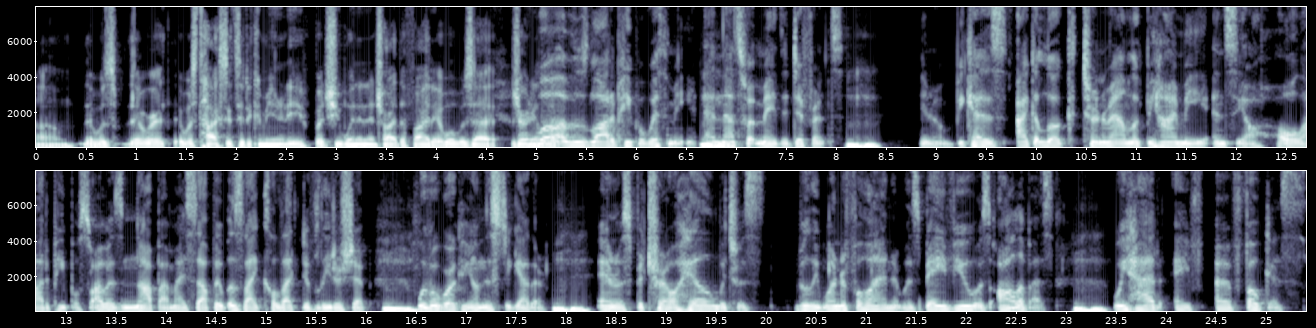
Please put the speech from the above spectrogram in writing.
um, there was there were it was toxic to the community, but you went in and tried to fight it. What was that journey Well, like? it was a lot of people with me, and that's what made the difference. You know, because I could look, turn around, look behind me, and see a whole lot of people. So I was not by myself. It was like collective leadership. Mm-hmm. We were working on this together, mm-hmm. and it was Potrero Hill, which was really wonderful, and it was Bayview. It was all of us. Mm-hmm. We had a, a focus,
